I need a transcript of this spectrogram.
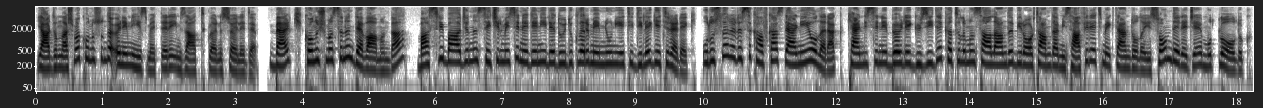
yardımlaşma konusunda önemli hizmetlere imza attıklarını söyledi. Berk, konuşmasının devamında Basri Bağcı'nın seçilmesi nedeniyle duydukları memnuniyeti dile getirerek, Uluslararası Kafkas Derneği olarak kendisini böyle güzide katılımın sağlandığı bir ortamda misafir etmekten dolayı son derece mutlu olduk.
